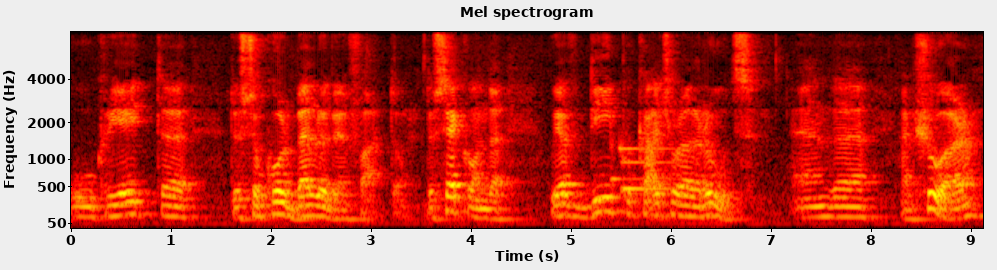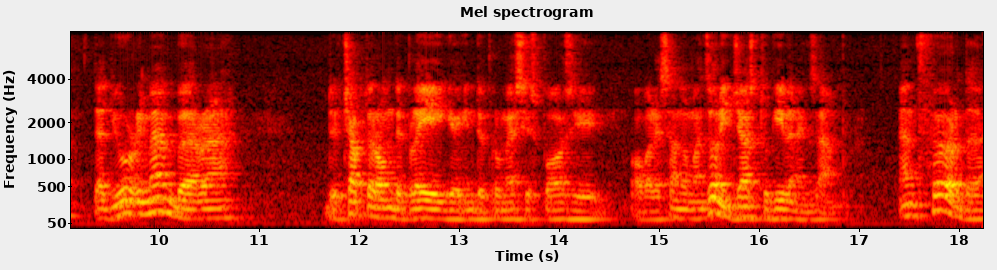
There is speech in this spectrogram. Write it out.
who create the so-called bello ben fatto. The second, we have deep cultural roots, and uh, I'm sure that you remember uh, the chapter on the plague in the Promessi Sposi of Alessandro Manzoni, just to give an example. And third, uh,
